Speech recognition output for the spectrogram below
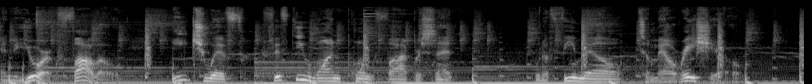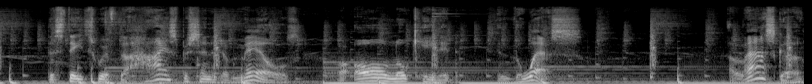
and New York follow, each with 51.5% with a female to male ratio. The states with the highest percentage of males are all located in the West. Alaska,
